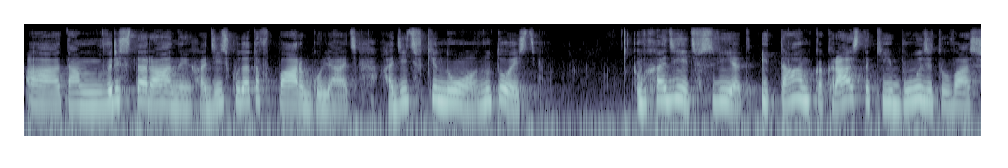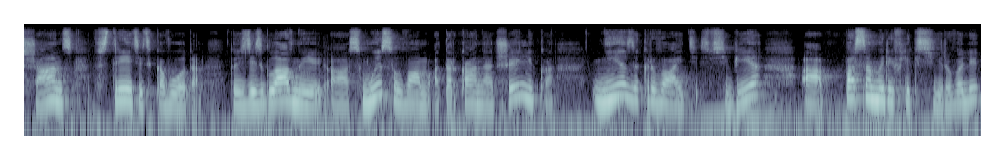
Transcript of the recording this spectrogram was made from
а, там в рестораны, ходить куда-то в парк гулять, ходить в кино, ну то есть выходить в свет, и там как раз-таки будет у вас шанс встретить кого-то. То есть здесь главный а, смысл вам от аркана отшельника — не закрывайтесь в себе, а посаморефлексировали,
